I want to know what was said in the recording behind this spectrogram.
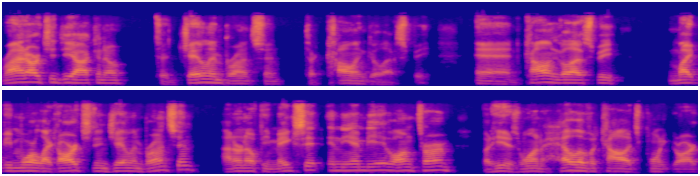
Ryan Arcidiacono to Jalen Brunson to Colin Gillespie. And Colin Gillespie might be more like Arch than Jalen Brunson. I don't know if he makes it in the NBA long term, but he is one hell of a college point guard,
